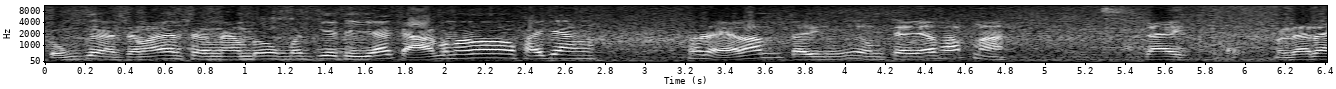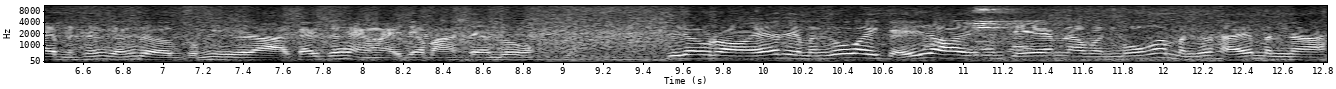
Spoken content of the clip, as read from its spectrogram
Cũng cửa hàng xe máy anh Sơn Nam luôn. Bên kia thì giá cả của nó phải chăng? Nó rẻ lắm tại vì những dòng xe giá thấp mà đây. Mình ra đây mình hướng dẫn đường cũng như là cái cửa hàng này cho bạn xem luôn. Video rồi á, thì mình có quay kỹ rồi anh chị em nào mình muốn á, mình có thể mình à,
